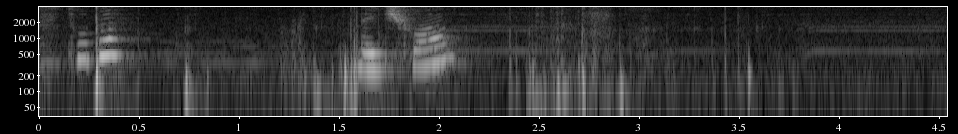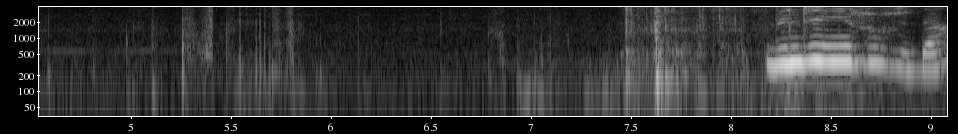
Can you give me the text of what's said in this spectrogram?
Що у нас тут? Нічого. Він же не жужить, да?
